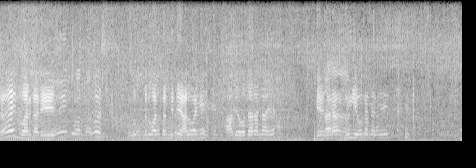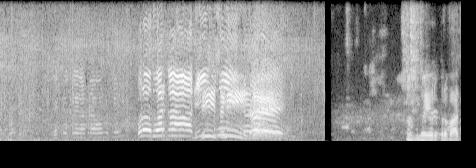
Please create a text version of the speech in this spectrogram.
જય દ્વારકાધીશ. બસ શરૂઆત કરી દીધી હાલવાની. આ બે વધારાના છે. બે જણા ડુંગી વગરના છે. બોલો જય. મયુર પ્રભાત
